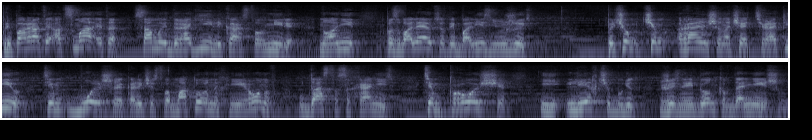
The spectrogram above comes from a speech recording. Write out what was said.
Препараты от СМА – это самые дорогие лекарства в мире, но они позволяют с этой болезнью жить. Причем, чем раньше начать терапию, тем большее количество моторных нейронов удастся сохранить, тем проще и легче будет жизнь ребенка в дальнейшем.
